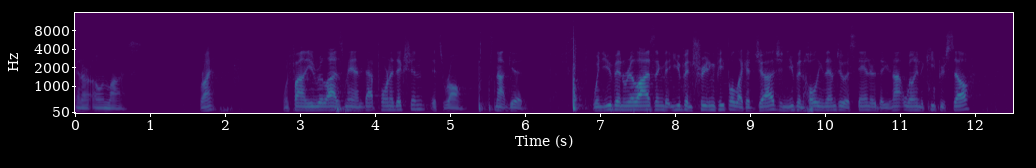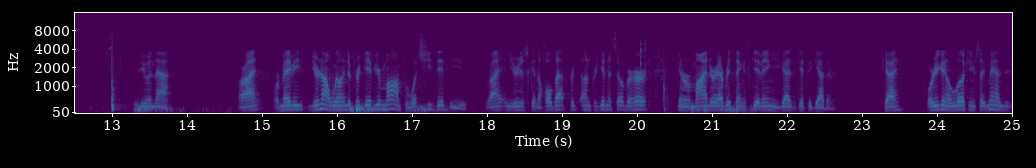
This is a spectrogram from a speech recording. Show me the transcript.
in our own lives. Right? When finally you realize, man, that porn addiction, it's wrong. It's not good when you've been realizing that you've been treating people like a judge and you've been holding them to a standard that you're not willing to keep yourself, you're doing that. All right? Or maybe you're not willing to forgive your mom for what she did to you, right? And you're just going to hold that unforgiveness over her. You're going to remind her every Thanksgiving you guys get together, okay? Or you're going to look and you say, man,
